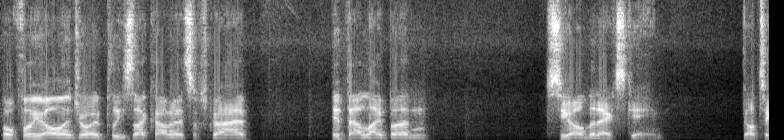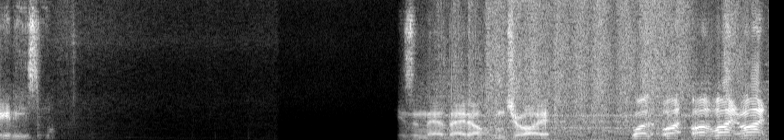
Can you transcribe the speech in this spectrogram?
Hopefully you all enjoyed. Please like, comment, and subscribe. Hit that like button. See y'all in the next game. Y'all take it easy. Isn't there that I don't enjoy? What, what, what, what, what?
